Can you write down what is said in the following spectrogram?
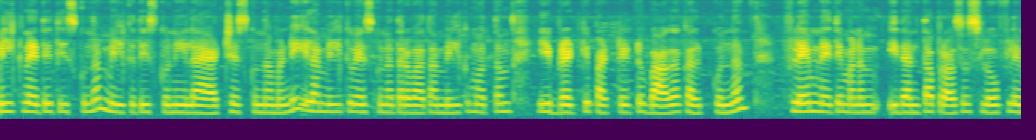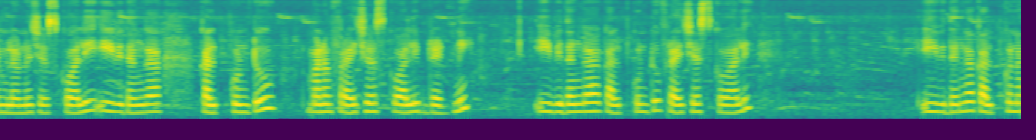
మిల్క్ని అయితే తీసుకుందాం. మిల్క్ తీసుకొని ఇలా యాడ్ చేసుకుందామండి. ఇలా మిల్క్ వేసుకున్న తర్వాత మిల్క్ మొత్తం ఈ బ్రెడ్కి పట్టేట్టు బాగా కలుపుకుందాం. ఫ్లేమ్ని అయితే మనం ఇదంతా ప్రాసెస్లో ఫ్లేమ్లోనే చేసుకోవాలి. ఈ విధంగా కలుపుకుంటూ మనం ఫ్రై చేసుకోవాలి బ్రెడ్ని. ఈ విధంగా కలుపుకుంటూ ఫ్రై చేసుకోవాలి. ఈ విధంగా కలుపుకున్న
